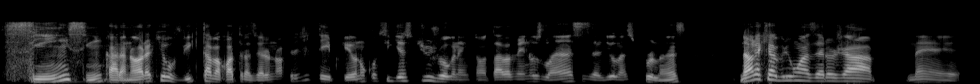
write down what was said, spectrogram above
Sim, sim, cara. Na hora que eu vi que tava 4 a 0 eu não acreditei, porque eu não conseguia assistir o jogo, né? Então eu tava vendo os lances ali, o lance por lance. Na hora que abriu 1x0 eu já, né.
